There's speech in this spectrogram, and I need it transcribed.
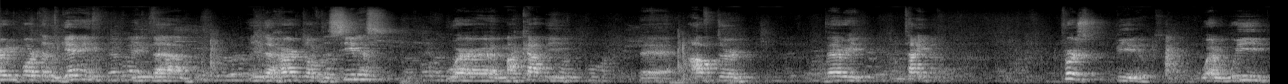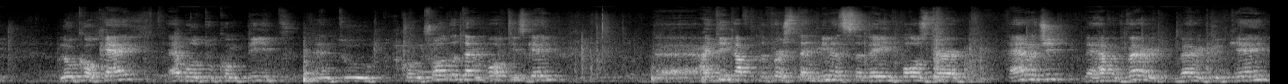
very important game in the in the heart of the cities, where Maccabi, uh, after very tight first period, where we look okay, able to compete and to control the tempo of this game. Uh, I think after the first 10 minutes uh, they imposed their energy. They have a very, very good game,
